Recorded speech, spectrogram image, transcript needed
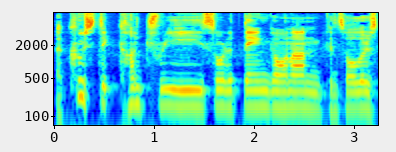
acoustic country sort of thing going on in Consolers.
